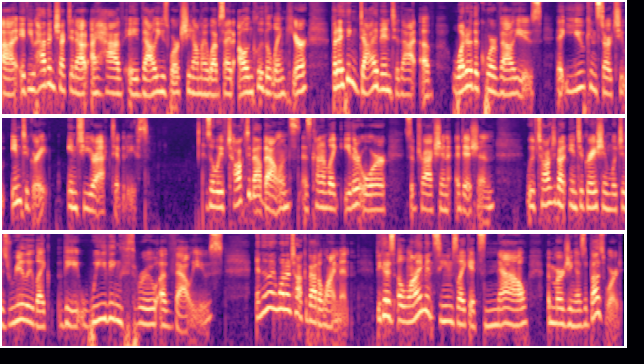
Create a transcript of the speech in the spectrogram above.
Uh, if you haven't checked it out, I have a values worksheet on my website. I'll include the link here. But I think dive into that of what are the core values that you can start to integrate into your activities. So we've talked about balance as kind of like either or, subtraction, addition. We've talked about integration, which is really like the weaving through of values. And then I want to talk about alignment because alignment seems like it's now emerging as a buzzword.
